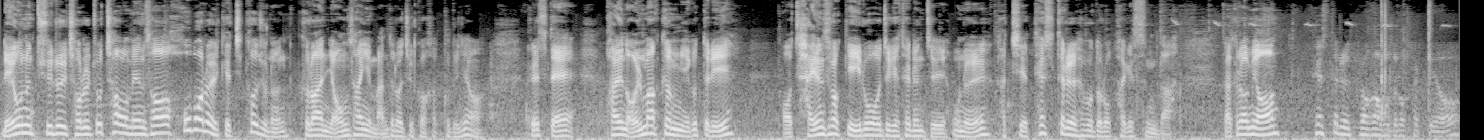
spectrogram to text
네오는 뒤를 저를 쫓아오면서 호버를 이렇게 찍어주는 그러한 영상이 만들어질 것 같거든요. 그랬을 때 과연 얼마큼 이것들이 어, 자연스럽게 이루어지게 되는지 오늘 같이 테스트를 해보도록 하겠습니다. 자, 그러면 테스트를 들어가 보도록 할게요.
